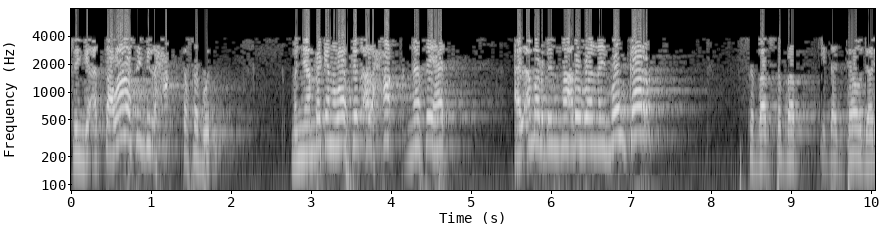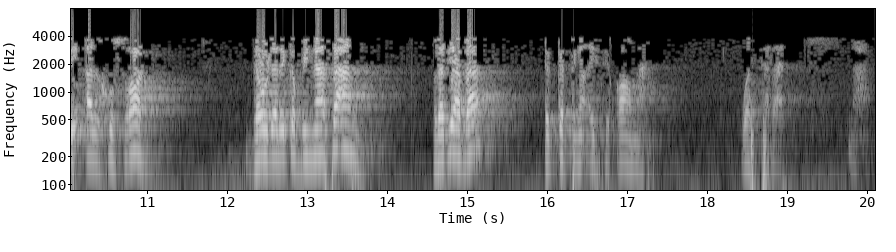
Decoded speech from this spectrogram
sehingga at-tawasi bil haq tersebut menyampaikan wasiat al-haq, nasihat al-amr bil ma'ruf wa nahi munkar sebab-sebab kita jauh dari al-khusran, jauh dari kebinasaan. Berarti apa? Dekat dengan istiqamah wassabat. Nah,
